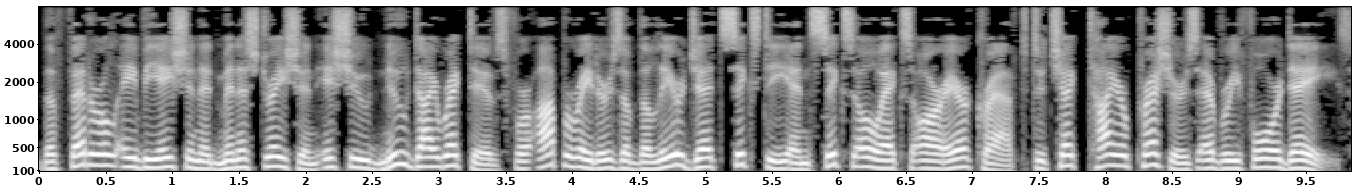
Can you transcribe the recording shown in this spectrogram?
the Federal Aviation Administration issued new directives for operators of the Learjet 60 and 60XR aircraft to check tire pressures every 4 days.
